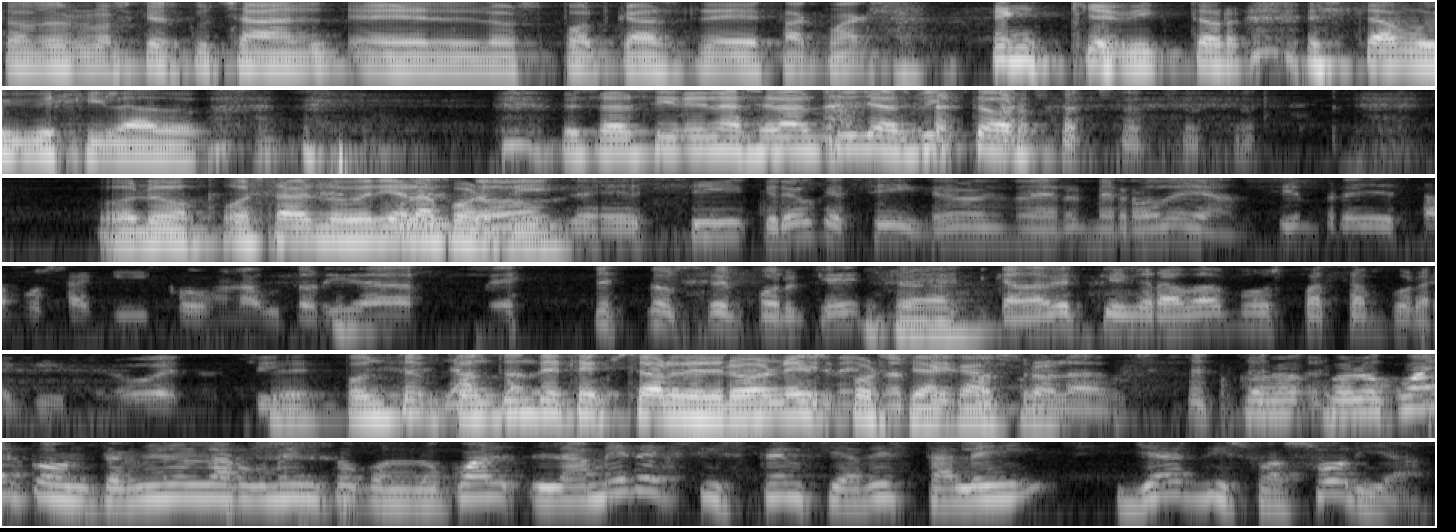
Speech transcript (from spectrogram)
Todos los que escuchan eh, los podcasts de FacMax, que Víctor está muy vigilado. ¿Esas sirenas eran tuyas, Víctor? ¿O no? ¿O esta vez no venían Pues a por no, ti? eh, sí, creo que sí, creo que me, me rodean. Siempre estamos aquí con la autoridad, eh, no sé por qué. O sea, Cada vez que grabamos pasan por aquí, pero bueno, sí. Eh, ponte- Eh, un detector de drones por si acaso. Con lo, con lo cual, con, termino el argumento, con lo cual la mera existencia de esta ley ya es disuasoria.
